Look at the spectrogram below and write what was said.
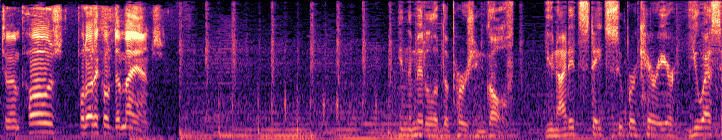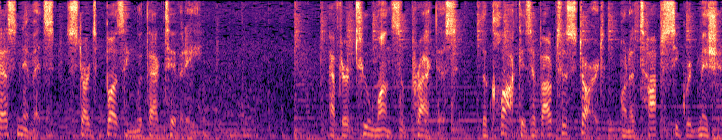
to impose political demands. The middle of the Persian Gulf, United States supercarrier USS Nimitz starts buzzing with activity. After two months of practice, the clock is about to start on a top-secret mission,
